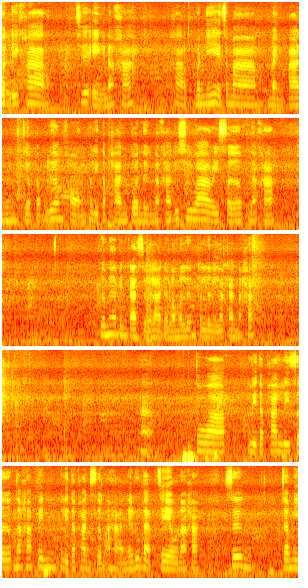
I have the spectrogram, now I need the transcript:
วัสดีค่ะ ชื่อเอ๋นะคะค่ะ วันนี้เอ๋จะมาแบ่งปันเกี่ยวกับเรื่องของผลิตภัณฑ์ตัวหนึ่งนะคะ ที่ชื่อว่า Reserve นะคะ เพื่อไม่ให้เป็นการเสียเวลาเดี๋ยวเรามาเริ่มกันเลยแล้วกันนะคะะตัวผลิตภัณฑ์ Reserve นะคะ เป็นผลิตภัณฑ์เสริมอาหารในรูปแบบเจลนะคะ ซึ่งจะมี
